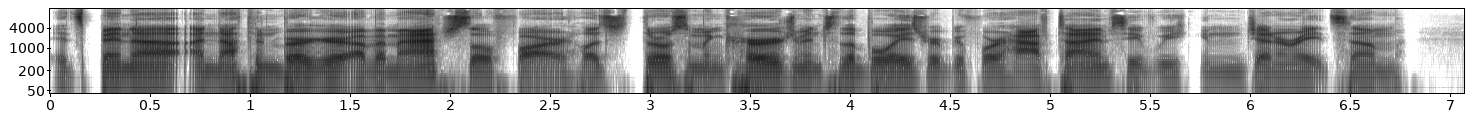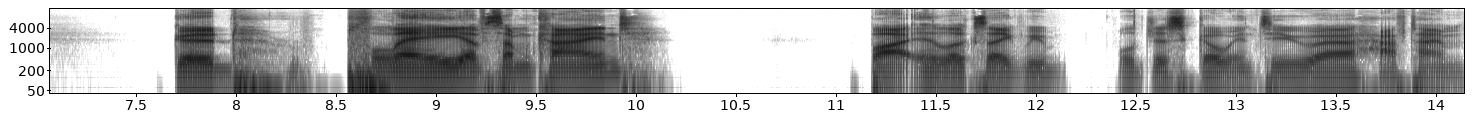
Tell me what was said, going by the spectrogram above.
it's been a, a nothing burger of a match so far. Let's throw some encouragement to the boys right before halftime, see if we can generate some good play of some kind. But it looks like we will just go into uh, halftime.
